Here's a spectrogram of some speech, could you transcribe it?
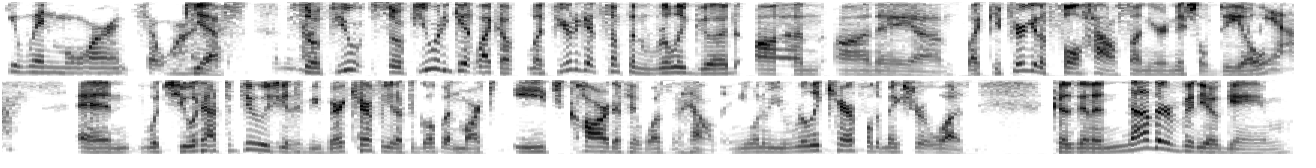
you win more, and so on. Yes. So if you so if you were to get like a like if you were to get something really good on on a um, like if you're to get a full house on your initial deal, yeah, And what you would have to do is you have to be very careful. You'd have to go up and mark each card if it wasn't held. And you want to be really careful to make sure it was. Because in another video game,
